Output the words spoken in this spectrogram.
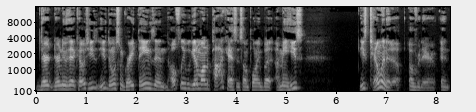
their their new head coach, he's he's doing some great things, and hopefully we'll get him on the podcast at some point. But I mean, he's he's killing it over there, and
